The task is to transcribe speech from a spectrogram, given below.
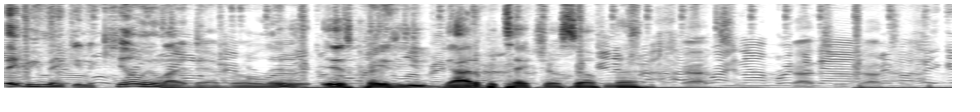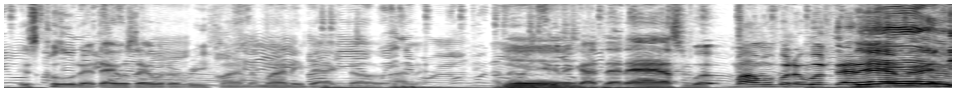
they be making a killing like that, bro. It, it's crazy. You gotta protect yourself, man. Got you, got you, got you. It's cool that they was able to refund the money back though. I, know- I know Yeah. have got that ass. Whoop, mama would have whipped that Yeah, ass.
